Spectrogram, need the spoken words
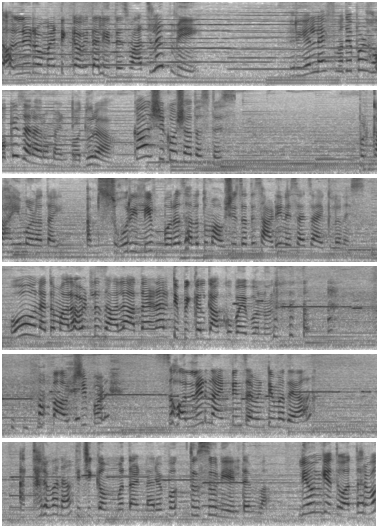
सॉलिड रोमॅन्टिक कविता लिहितेस वाचलेत मी. रिअल लाईफमध्ये पण हो की जरा रोमॅन्टिक मधुरा. का अशी कोशात असतेस? पण काही म्हणत I I am so relief बरं झालं तू मावशीचं ते साडी नेसायचं ऐकलं नाहीस. हो नाही तर मला वाटलं झालं आता येणार टिपिकल काकूबाई बनून. मावशी पण सॉलिड नाईन्टीन सेव्हन्टी मध्ये हा. अथर्व ना तिची गंमत आणणारे बघ तू सून येईल तेव्हा. लिहून घेतो अथर्व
